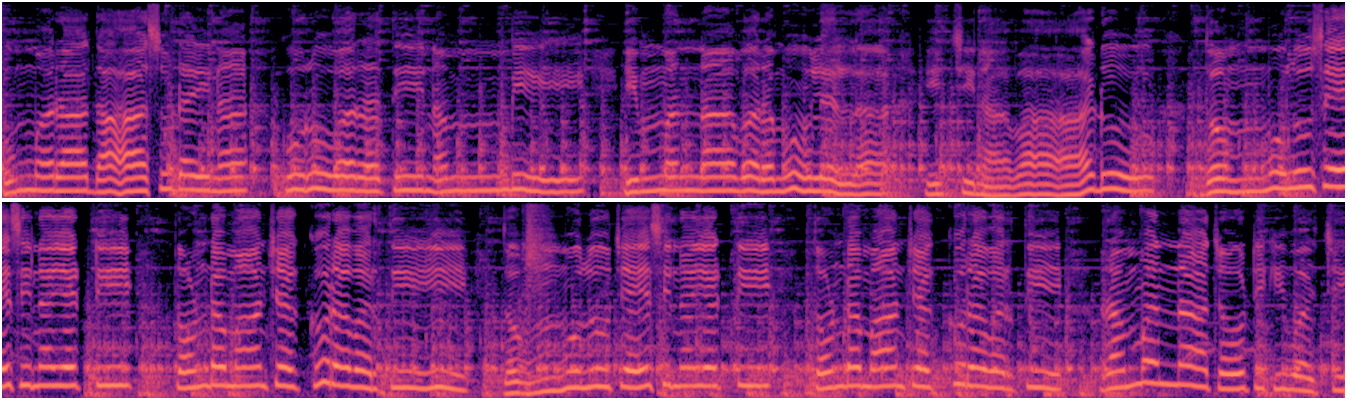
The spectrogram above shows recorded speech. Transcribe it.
కుమ్మరదాసుడైన కురువరతి నంబి. ఇమ్మన్న వరములెల్లా ఇచ్చినవాడు దొమ్ములు చేసిన ఎట్టి తొండమాన్ చక్రవర్తి దొమ్ములు చేసిన ఎట్టి తొండమాన్ చక్రవర్తి రమ్మన్న చోటికి వచ్చి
